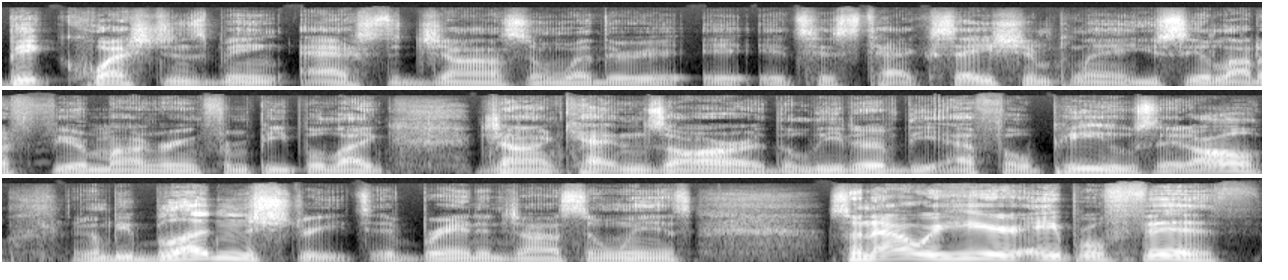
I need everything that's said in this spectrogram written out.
big questions being asked to Johnson, whether it, it's his taxation plan. You see a lot of fear mongering from people like John Catanzara, the leader of the FOP, who said, "Oh, there's gonna be blood in the streets if Brandon Johnson wins." So now we're here, April fifth.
